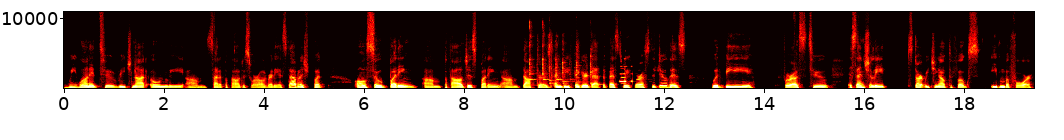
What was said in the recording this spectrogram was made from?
we wanted to reach not only um, cytopathologists who are already established, but also budding um, pathologists, budding um, doctors. And we figured that the best way for us to do this would be for us to essentially start reaching out to folks even before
